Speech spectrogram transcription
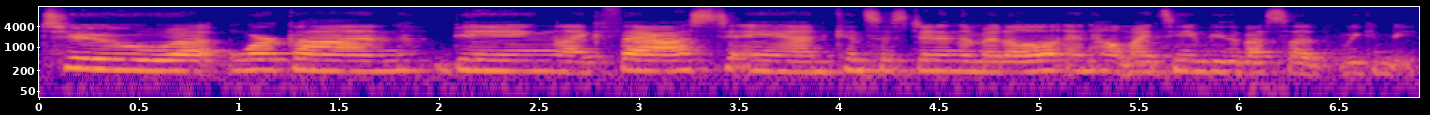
to work on being like fast and consistent in the middle and help my team be the best that we can be.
